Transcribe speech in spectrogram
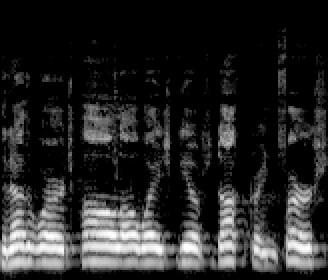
In other words, Paul always gives doctrine first,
